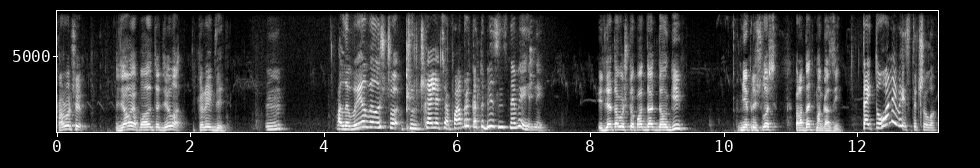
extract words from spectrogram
Короче, взял я это дело кредит. Але виявилось, що чурчхеля ця фабрика то бізнес невигідний. И для того, чтобы отдать долги, мне пришлось продать магазин. Та й того не вистачило.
